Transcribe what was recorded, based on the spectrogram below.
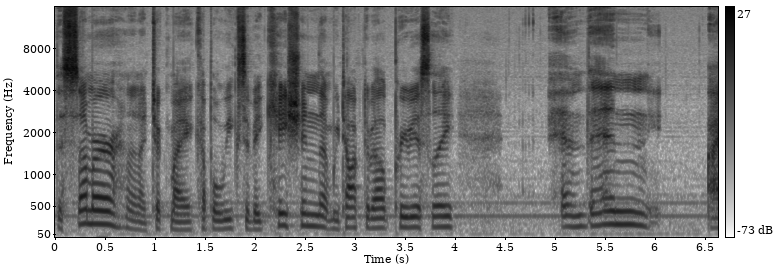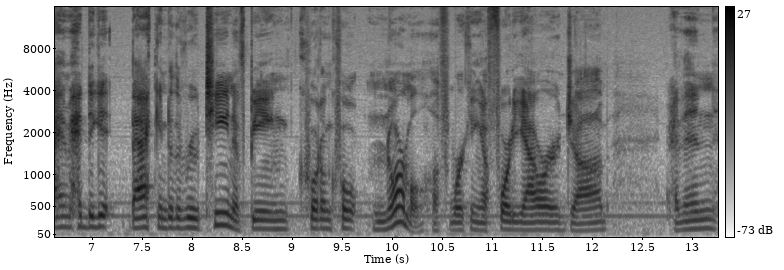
this summer, and I took my couple weeks of vacation that we talked about previously. And then I had to get back into the routine of being quote unquote normal, of working a 40 hour job, and then,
